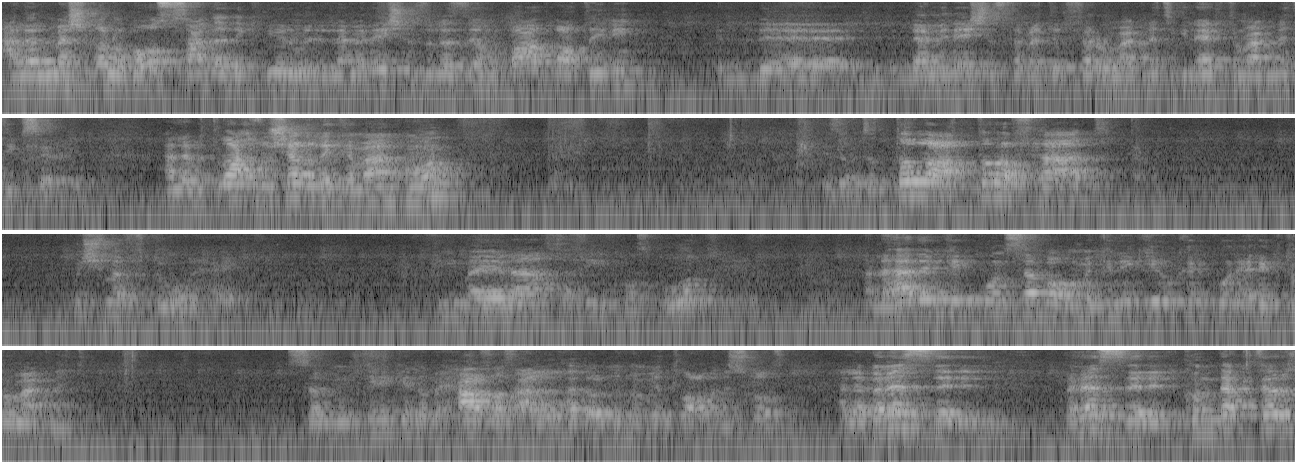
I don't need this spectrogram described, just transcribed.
على المشغل وبقص عدد كبير من ال laminations ولزقهم بعض بعطيني ال- ال laminations تبعت ال ferromagnetic ال electromagnetic circuit هلأ بتلاحظوا شغلة كمان هون. إذا بتطلع على الطرف هاد مش مفتوح هيك. في ميلان خفيف مزبوط هلا هذا يمكن يكون سببه ميكانيكي يمكن يكون electromagnetic السبب الميكانيكي إنه بيحافظ على هذول إنهم يطلعوا من ال slot. هلا بنزل ال- بنزل ال conductors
